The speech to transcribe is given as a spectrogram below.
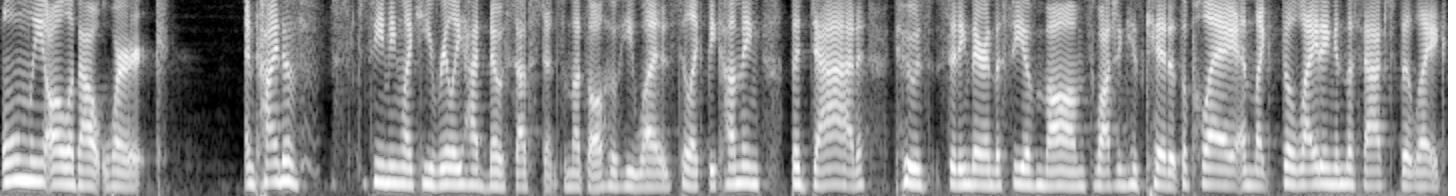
only all about work and kind of seeming like he really had no substance and that's all who he was to like becoming the dad who's sitting there in the sea of moms watching his kid at the play and like delighting in the fact that like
